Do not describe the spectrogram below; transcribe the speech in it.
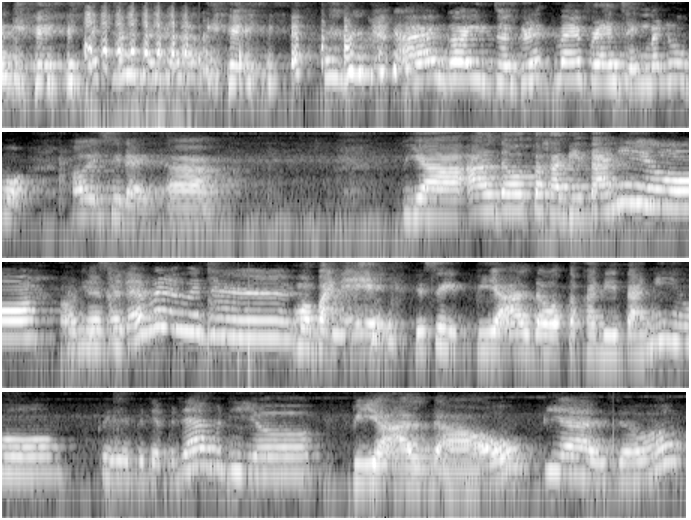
okay. okay. I'm going to greet my friends in Manubo. How is it? that? Uh, Pia aldaw takadita niyo. Okay, I'm gonna do. Mabani. Kasi Pia aldaw takadita niyo. Pida pida pida video. Pia aldaw. Pialdo.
